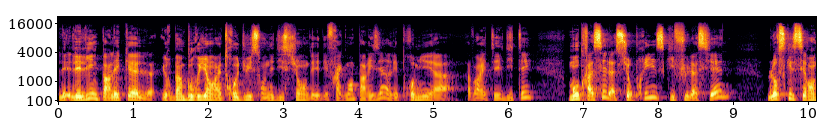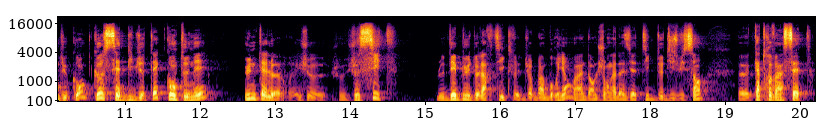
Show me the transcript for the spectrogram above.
les, lignes par lesquelles Urbain Bourriand introduit son édition des, fragments parisiens, les premiers à avoir été édités, montrent assez la surprise qui fut la sienne lorsqu'il s'est rendu compte que cette bibliothèque contenait une telle œuvre. Et je, cite le début de l'article d'Urbain Bourriand hein, dans le journal asiatique de 1887.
